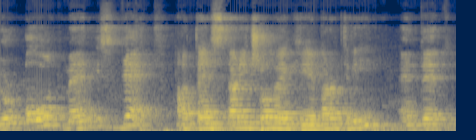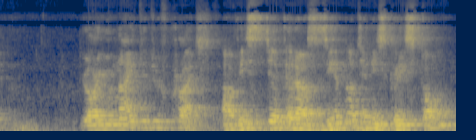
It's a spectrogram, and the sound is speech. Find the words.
your old man is dead? a ten starý človek je mŕtvý And that you are united with Christ? a vy ste teraz zjednotení s Kristom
